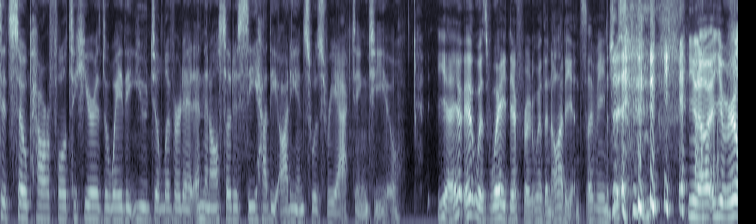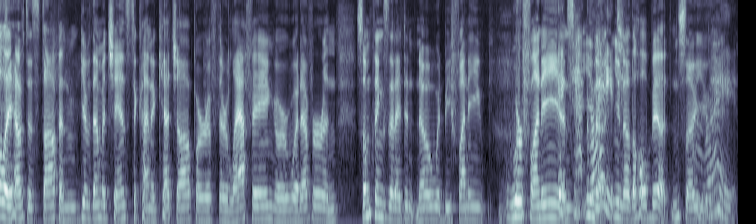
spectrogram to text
it's so powerful to hear the way that you delivered it and then also to see how the audience was reacting to you. Yeah, it, it, was way different with an audience. I mean, just yeah. you know, you really have to stop and give them a chance to kind of catch up, or if they're laughing or whatever. And some things that I didn't know would be funny were funny, and exactly. you know, right. you know the whole bit. And so you right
